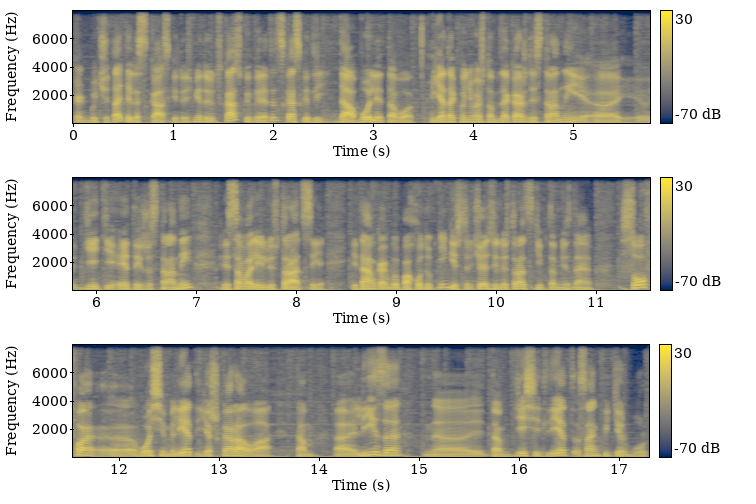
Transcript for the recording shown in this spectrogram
как бы читателя сказки. То есть мне дают сказку и говорят, это сказка для... Да, более того, я так понимаю, что там для каждой страны э, дети этой же страны рисовали иллюстрации. И там как бы по ходу книги встречаются иллюстрации, типа там, не знаю, Софа, э, 8 лет, Ешкар Алла, там э, Лиза, э, там 10 лет, Санкт-Петербург.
